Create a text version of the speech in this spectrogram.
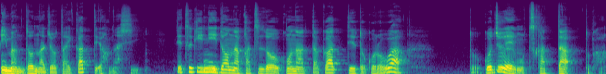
今どんな状態かっていう話。で次にどんな活動を行ったかっていうところは50円を使ったとか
